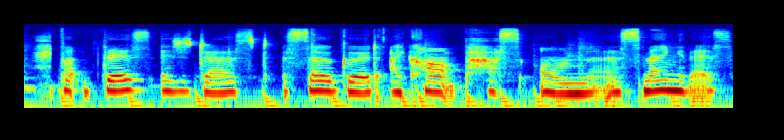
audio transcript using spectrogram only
but this is just so good. I can't pass on uh, smelling this.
